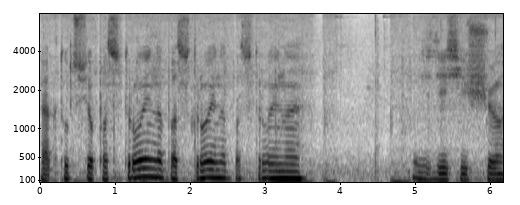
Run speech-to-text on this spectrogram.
Так, тут все построено, построено, построено. Здесь еще...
